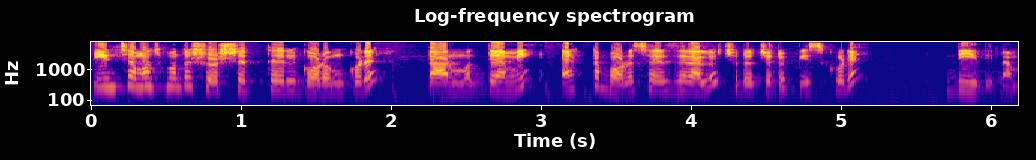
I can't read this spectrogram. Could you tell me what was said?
তিন চামচ মতো সর্ষের তেল গরম করে তার মধ্যে আমি একটা বড় সাইজের আলু ছোট ছোট পিস করে দিয়ে দিলাম।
